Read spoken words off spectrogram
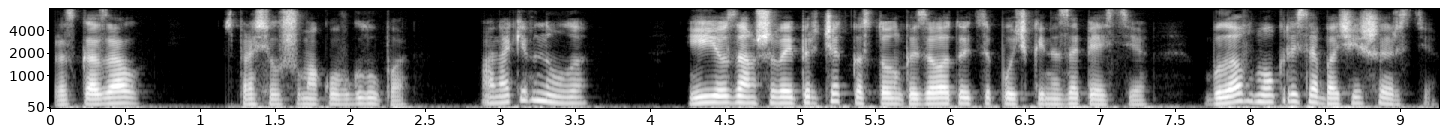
«Рассказал?» — спросил Шумаков глупо. Она кивнула. Ее замшевая перчатка с тонкой золотой цепочкой на запястье была в мокрой собачьей шерсти.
